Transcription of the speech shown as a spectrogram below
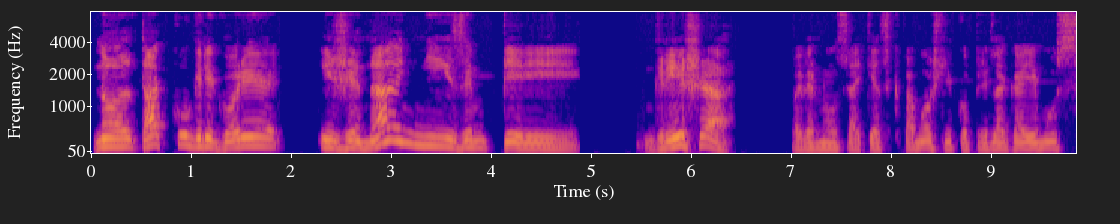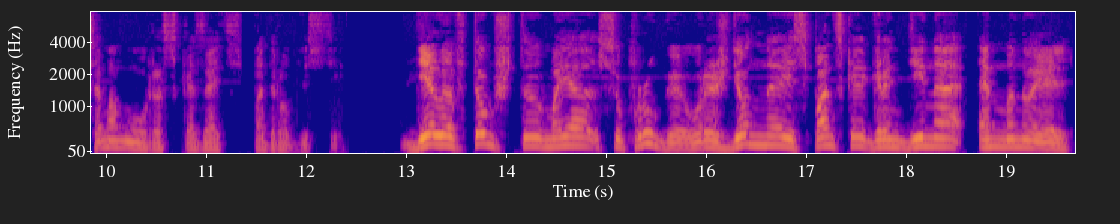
Но так у Григория и жена не из империи. Гриша, повернулся отец к помощнику, предлагая ему самому рассказать подробности. Дело в том, что моя супруга урожденная испанская грандина Эммануэль,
